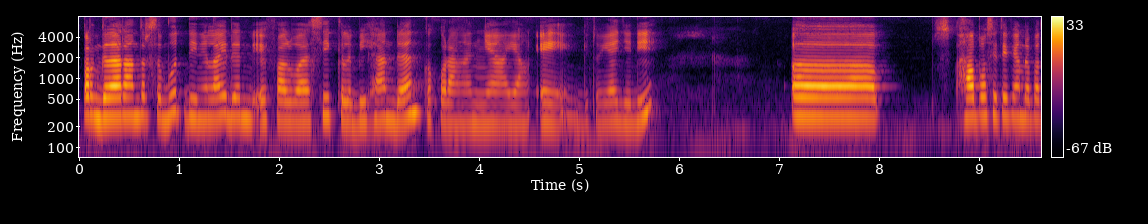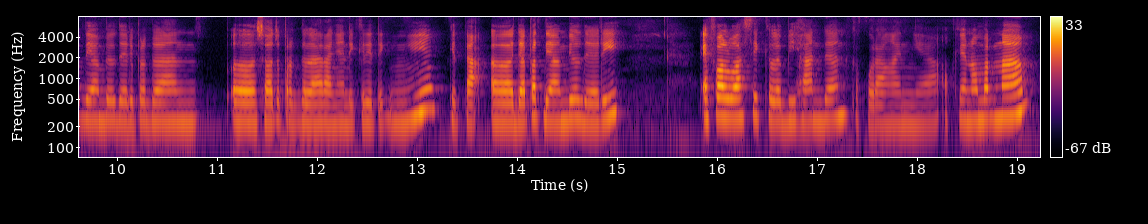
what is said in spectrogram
pergelaran tersebut dinilai dan dievaluasi kelebihan dan kekurangannya yang E gitu ya. Jadi uh, hal positif yang dapat diambil dari pergelaran uh, suatu pergelaran yang dikritik ini kita uh, dapat diambil dari evaluasi kelebihan dan kekurangannya. Oke, nomor 6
